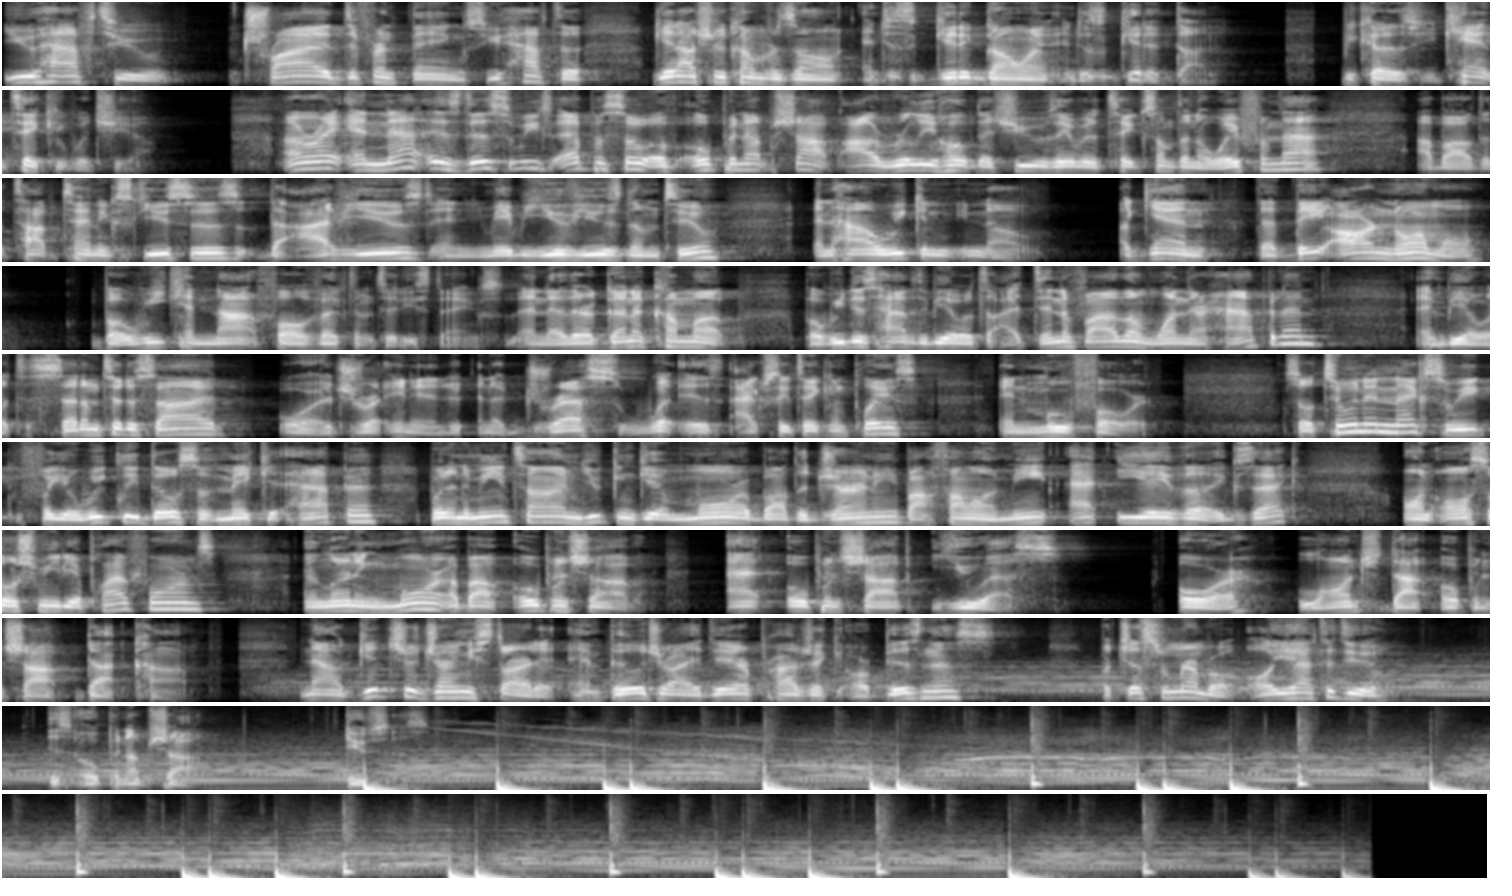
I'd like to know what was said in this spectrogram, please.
You have to try different things. You have to get out your comfort zone and just get it going and just get it done because you can't take it with you. All right, and that is this week's episode of Open Up Shop. I really hope that you was able to take something away from that about the top 10 excuses that I've used and maybe you've used them too, and how we can, you know, again, that they are normal, but we cannot fall victim to these things and that they're going to come up, but we just have to be able to identify them when they're happening and be able to set them to the side or address, and address what is actually taking place and move forward. So tune in next week for your weekly dose of Make It Happen. But in the meantime, you can get more about the journey by following me at EA the Exec on all social media platforms and learning more about OpenShop at OpenShop US or launch.openshop.com. Now get your journey started and build your idea, project, or business. But just remember, all you have to do is open up shop. Deuces.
